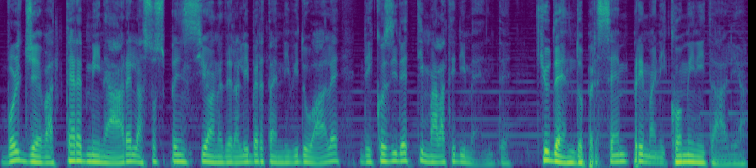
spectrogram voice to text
volgeva a terminare la sospensione della libertà individuale dei cosiddetti malati di mente, chiudendo per sempre i manicomi in Italia.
